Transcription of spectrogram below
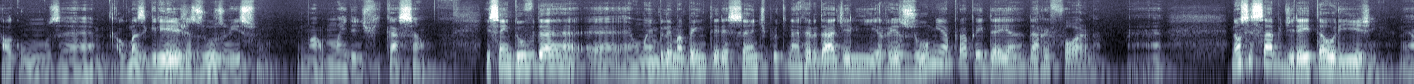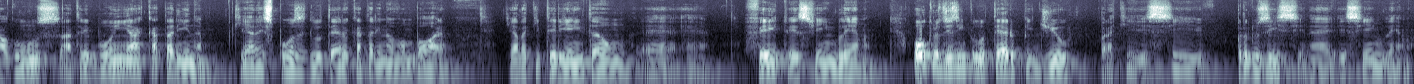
alguns, é, algumas igrejas usam isso, uma, uma identificação. E sem dúvida é, é um emblema bem interessante porque, na verdade, ele resume a própria ideia da reforma. Né? Não se sabe direito a origem. Né? Alguns atribuem a Catarina, que era a esposa de Lutero, Catarina von Bora, que ela que teria então é, é, feito este emblema. Outros dizem que Lutero pediu para que se produzisse né, esse emblema.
